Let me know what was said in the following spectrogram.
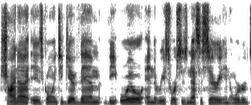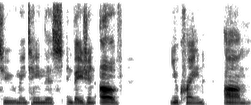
China is going to give them the oil and the resources necessary in order to maintain this invasion of Ukraine. Um,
